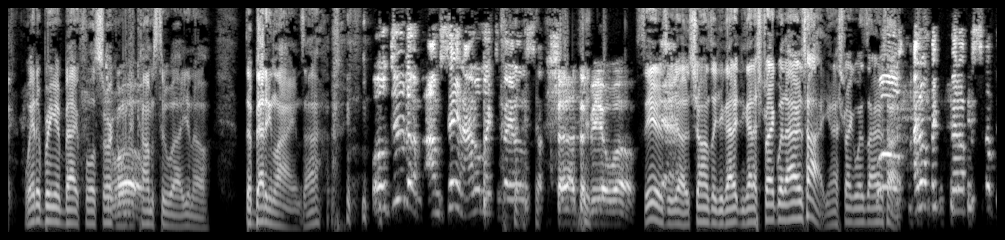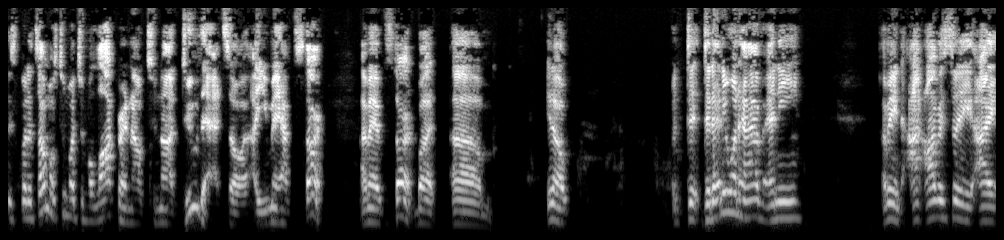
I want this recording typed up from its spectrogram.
Way to bring it back full circle Whoa. when it comes to uh, you know the betting lines, huh? well, dude, I'm, I'm saying I don't like to bet on stuff. Shout out to BOO. Seriously, yeah. yo, Sean's like you got you got to strike with irons hot. You got to strike with irons well, hot. I don't like to bet on the Celtics, but it's almost too much of a lock right now to not do that. So uh, you may have to start. I may have to start, but um, you know, did, did anyone have any? I mean, I, obviously, I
